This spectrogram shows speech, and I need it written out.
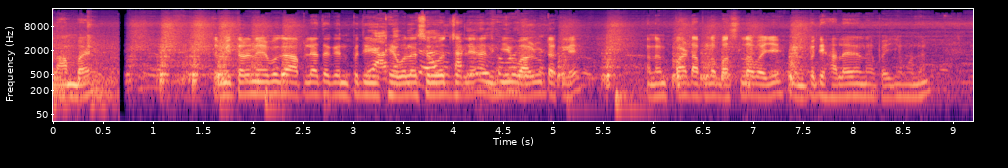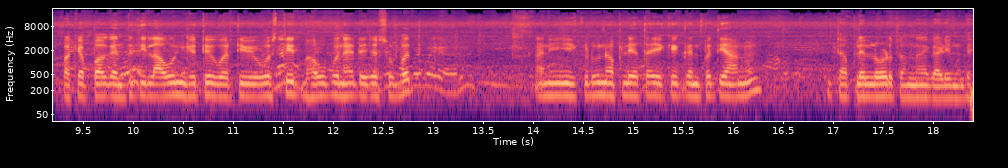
लांब आहे. तर मित्रांनो हे बघा आपल्या आता गणपती ठेवायला सुरुवात झाली आहे आणि ही वाळू टाकले कारण पाठ आपला बसला पाहिजे गणपती हालायला नाही पाहिजे म्हणून. बाकी अप्पा गणपती लावून घेते वरती व्यवस्थित भाऊ पण आहे त्याच्यासोबत. आणि इकडून आपले आता एक एक गणपती आणून ते आपले लोड करणार आहे गाडीमध्ये.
